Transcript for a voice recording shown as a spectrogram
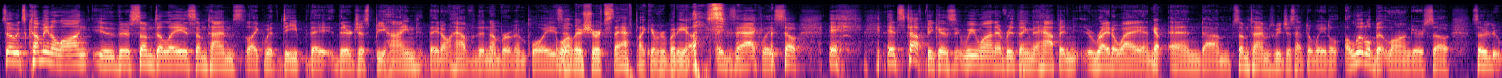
so it's coming along. There's some delays sometimes, like with DEEP, they they're just behind. They don't have the number of employees. Well, they're short staffed like everybody else. Exactly. So it, it's tough because we want everything to happen right away, and Yep. and um, sometimes we just have to wait a, a little bit longer. So so,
